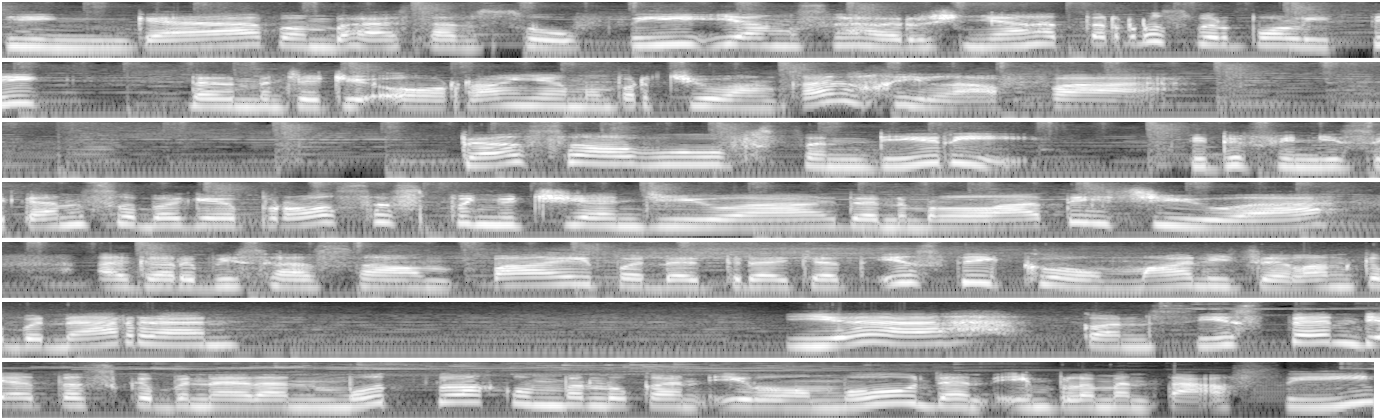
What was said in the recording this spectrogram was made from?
hingga pembahasan sufi yang seharusnya terus berpolitik dan menjadi orang yang memperjuangkan khilafah. Tasawuf sendiri didefinisikan sebagai proses penyucian jiwa dan melatih jiwa agar bisa sampai pada derajat istiqomah di jalan kebenaran. Ya, konsisten di atas kebenaran mutlak memerlukan ilmu dan implementasi,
